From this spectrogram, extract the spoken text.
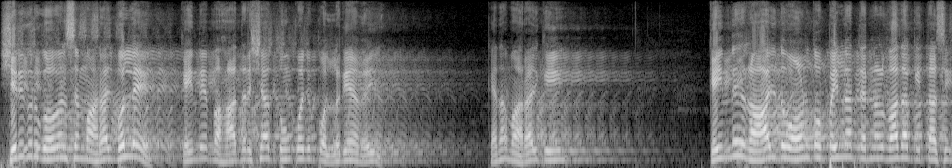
ਸ੍ਰੀ ਗੁਰੂ ਗੋਬਿੰਦ ਸਿੰਘ ਮਹਾਰਾਜ ਬੋਲੇ, ਕਹਿੰਦੇ, ਬਹਾਦਰ ਸ਼ਾਹ, ਤੂੰ ਕੁਝ ਭੁੱਲ ਗਿਆ ਬਈ ਕਹਿੰਦਾ, ਮਹਾਰਾਜ ਕੀ? ਕਹਿੰਦੇ ਰਾਜ ਦਿਵਾਉਣ ਤੋਂ ਪਹਿਲਾਂ ਤੇਰੇ ਨਾਲ ਵਾਅਦਾ ਕੀਤਾ ਸੀ।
